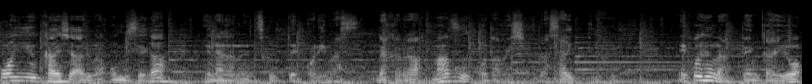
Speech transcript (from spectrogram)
こういう会社あるいはお店が長野に作っております。だからまずお試しくださいっていうふうに、えこういうふうな展開を、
